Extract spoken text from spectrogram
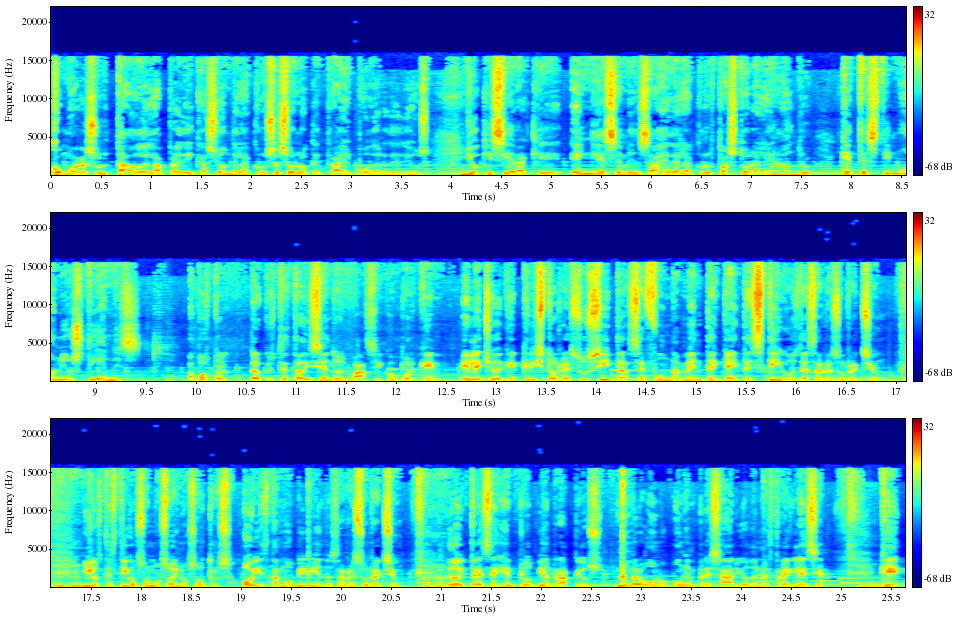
como resultado de la predicación de la cruz. Eso es lo que trae el poder de Dios. Yo quisiera que en ese mensaje de la cruz, Pastor Alejandro, ¿qué testimonios tienes? Apóstol, lo que usted está diciendo es básico porque el hecho de que Cristo resucita se fundamenta en que hay testigos de esa resurrección. Y los testigos somos hoy nosotros. Hoy estamos viviendo esa resurrección. Le doy tres ejemplos bien rápidos. Número uno, un empresario de nuestra iglesia que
